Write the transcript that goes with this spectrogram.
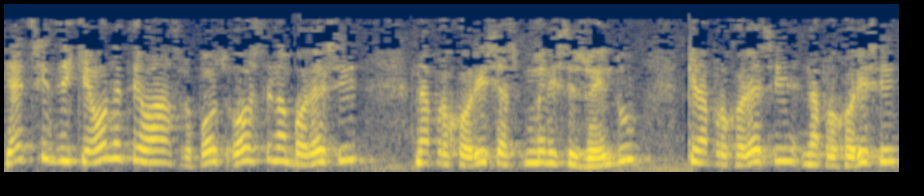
έτσι δικαιώνεται ο άνθρωπος ώστε να μπορέσει να προχωρήσει ας πούμε στη ζωή του και να προχωρήσει, να προχωρήσει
